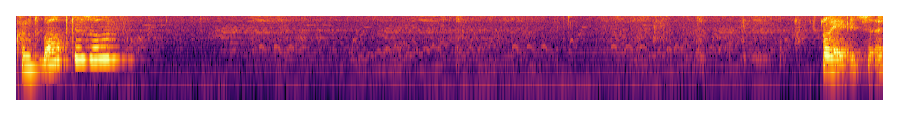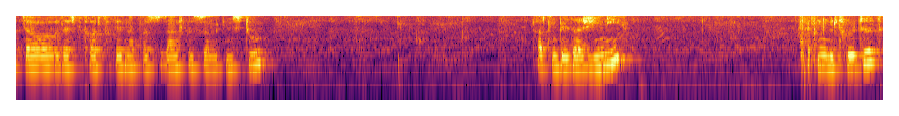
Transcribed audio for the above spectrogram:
Kommt überhaupt der Sohn? Oh jetzt, dass ich gerade vergessen habe, was zu sagen. Muss da mit ins Stuhl. Das ist ein Besagini. Hat ihn getötet.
